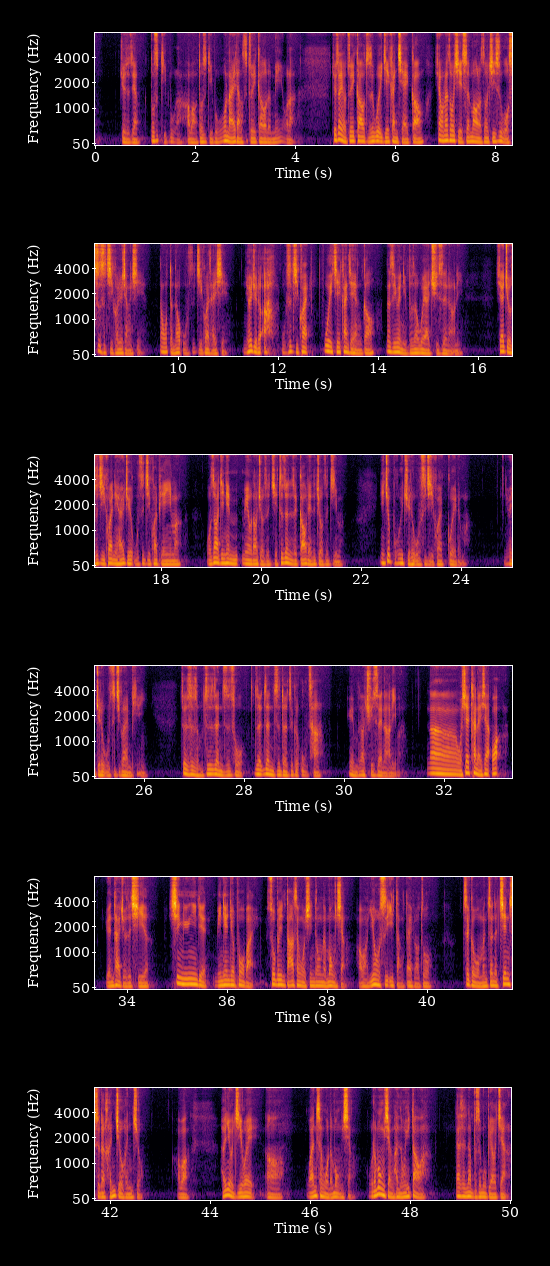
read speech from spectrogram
就是这样，都是底部了，好不好？都是底部。我哪一档是最高的？没有了。就算有追高，只是位阶看起来高。像我那时候写申茂的时候，其实我四十几块就想写，但我等到五十几块才写。你会觉得啊，五十几块。位阶看起来很高，那是因为你不知道未来趋势在哪里。现在九十几块，你还会觉得五十几块便宜吗？我知道今天没有到九十几，这阵子的高点是九十几吗？你就不会觉得五十几块贵了吗？你会觉得五十几块很便宜？这是什么？这是认知错，认认知的这个误差，因为你不知道趋势在哪里嘛。那我现在看了一下，哇，元泰九十七了，幸运一点，明天就破百，说不定达成我心中的梦想，好吧？又是一档代表作，这个我们真的坚持了很久很久。好不好？很有机会啊，完成我的梦想。我的梦想很容易到啊，但是那不是目标价，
